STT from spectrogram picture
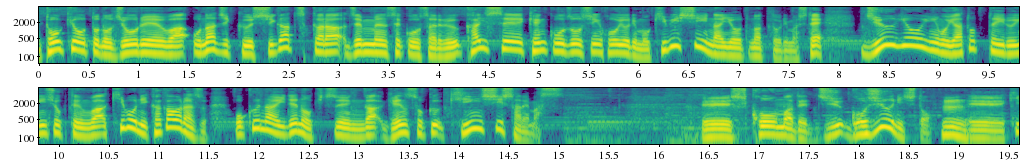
東京都の条例は同じく4月から全面施行される改正健康増進法よりも厳しい内容となっておりまして従業員を雇っている飲食店は規模にかかわらず屋内での喫煙が原則禁止されます。えー、施行まで50日と、うん、えー、昨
